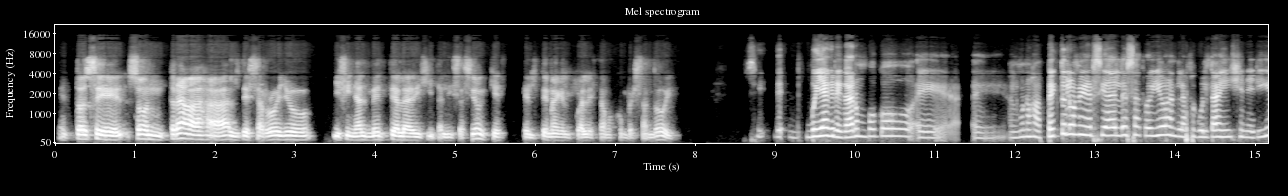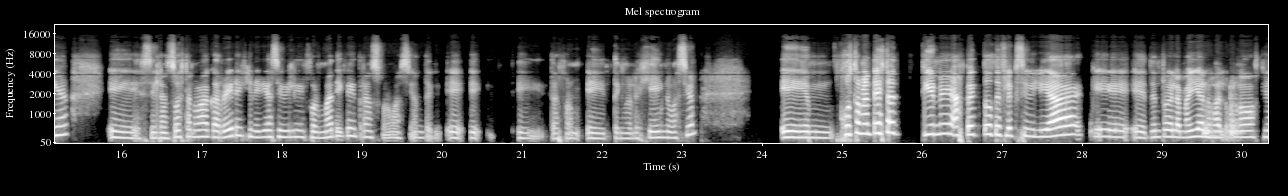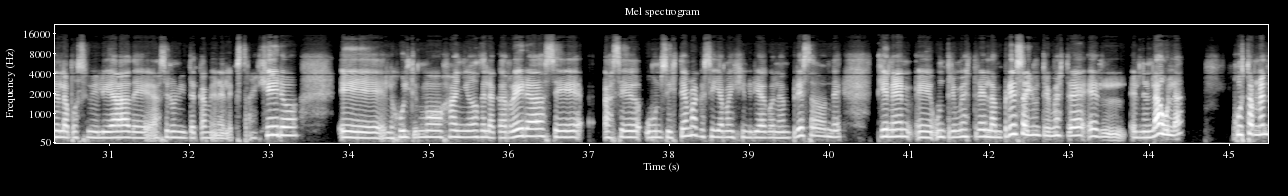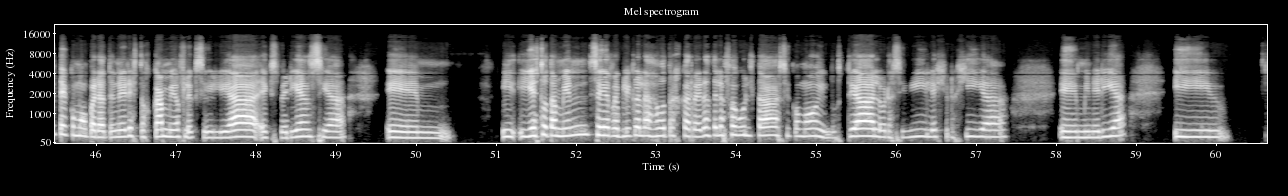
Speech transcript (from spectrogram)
entonces, son trabas al desarrollo y finalmente a la digitalización, que es el tema en el cual estamos conversando hoy. Sí. voy a agregar un poco eh, eh, algunos aspectos de la Universidad del Desarrollo. En la Facultad de Ingeniería se lanzó esta nueva carrera, Ingeniería Civil e Informática y Transformación de, eh, eh, tecnología e innovación. Em, justamente esta tiene aspectos de flexibilidad que eh, dentro de la mayoría los alumnos tienen la posibilidad de hacer un intercambio en el extranjero. en los últimos años de la carrera se hace un sistema que se llama Ingeniería con la empresa, donde tienen un trimestre en la empresa y un trimestre en, en el aula, justamente como para tener estos cambios, flexibilidad, experiencia, em, y, esto también se replica en las otras carreras de la facultad, así como industrial, obras civiles, geología, eh, minería. Y,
